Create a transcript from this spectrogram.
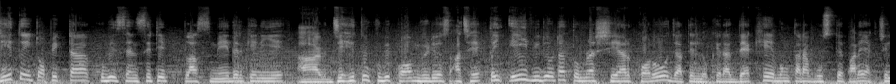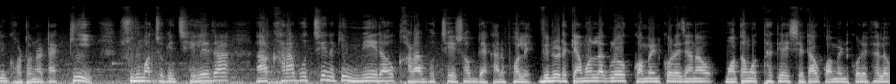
যেহেতু এই টপিকটা খুবই সেন্সিটিভ প্লাস মেয়েদেরকে নিয়ে, আর যেহেতু খুবই কম ভিডিওস আছে, তাই এই ভিডিওটা তোমরা শেয়ার করো যাতে লোকেরা দেখে এবং তারা বুঝতে পারে অ্যাকচুয়ালি ঘটনাটা কি। শুধুমাত্র কি ছেলেরা খারাপ হচ্ছে নাকি মেয়েরাও খারাপ হচ্ছে এসব দেখার ফলে? ভিডিওটা কেমন লাগল? কমেন্ট করে জানাও। মতামত থাকলে সেটাও কমেন্ট করে ফেলো।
